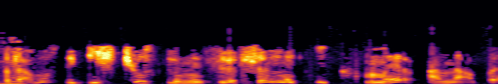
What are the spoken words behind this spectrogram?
Потому что бесчувственный совершенно тик, мэр Анапы,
